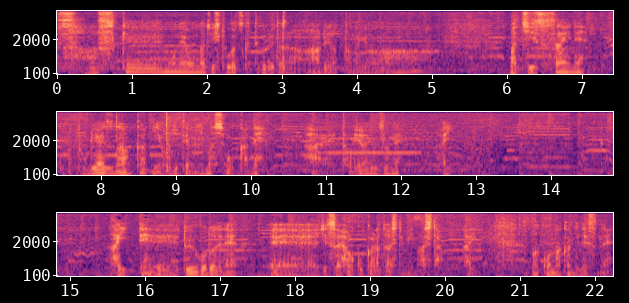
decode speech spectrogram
サスケもね同じ人が作ってくれたらあれだったんだけどな。まあ実際ね、まとりあえず中身を見てみましょうかね。はいとりあえずね。はい。はいえー、ということでね、えー実際箱から出してみました。はい。まあこんな感じですね、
